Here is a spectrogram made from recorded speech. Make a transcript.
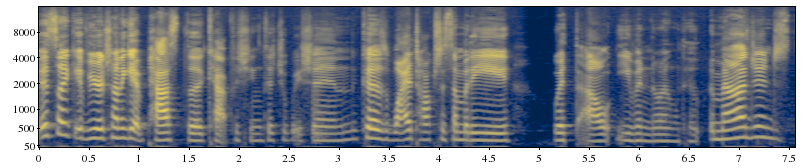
it's like if you're trying to get past the catfishing situation because why talk to somebody without even knowing what they imagine just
